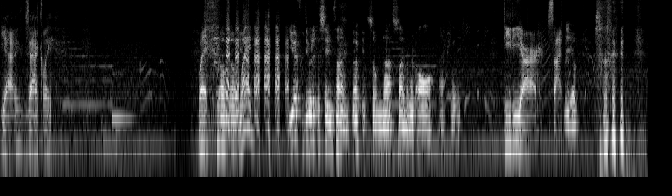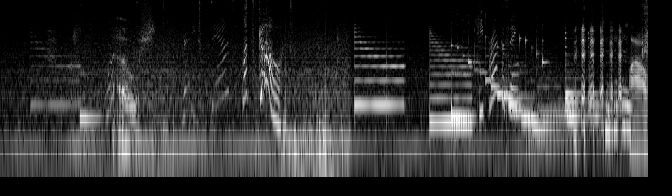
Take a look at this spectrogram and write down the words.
Yeah, exactly. What? Oh no, you, What? you have to do it at the same time. Okay, so not Simon at all, actually. DDR, Simon. Yep. Oh. Sh- Ready to dance? Let's go! Keep practicing. wow.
